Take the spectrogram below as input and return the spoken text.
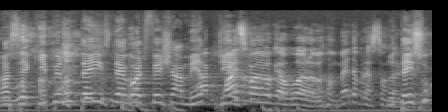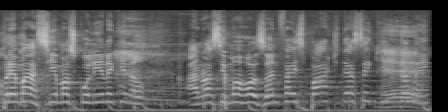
nossa equipe não tem esse negócio de fechamento de Quase vai agora. Mete a pressão. Não tem supremacia masculina aqui, não. A nossa irmã Rosane faz parte dessa equipe É. também.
